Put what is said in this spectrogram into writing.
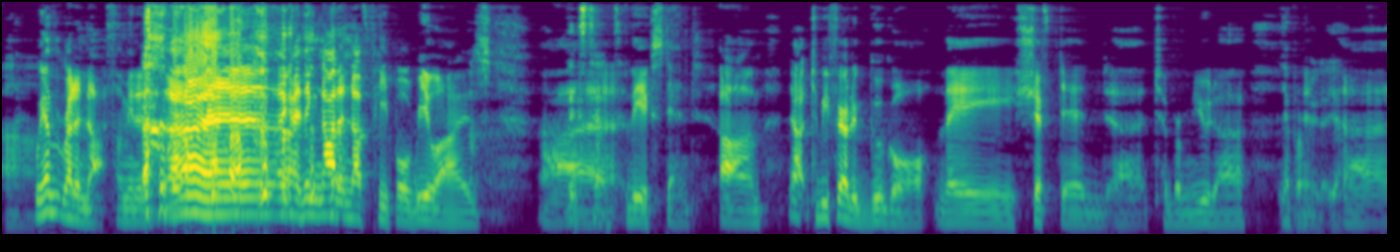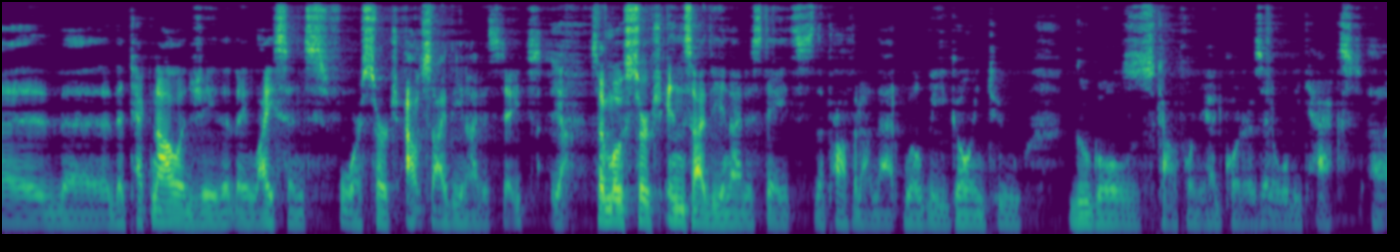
Uh, we haven't read enough. I mean, uh, I think not enough people realize uh, the extent. The extent. Um, now, to be fair to Google, they shifted uh, to Bermuda. Yeah, Bermuda. Yeah. Uh, the the technology that they license for search outside the United States. Yeah. So most search inside the United States, the profit on that will be going to Google's California headquarters, and it will be taxed uh,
